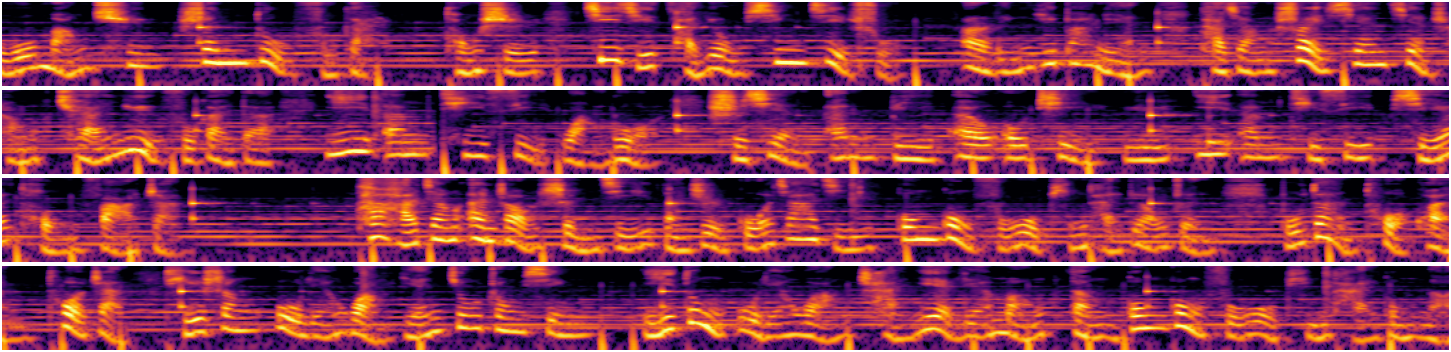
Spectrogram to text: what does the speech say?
无盲区深度覆盖。同时，积极采用新技术。二零一八年，它将率先建成全域覆盖的 eMTC 网络，实现 NB-IoT 与 eMTC 协同发展。它还将按照省级乃至国家级公共服务平台标准，不断拓宽、拓展、提升物联网研究中心、移动物联网产业联盟等公共服务平台功能。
